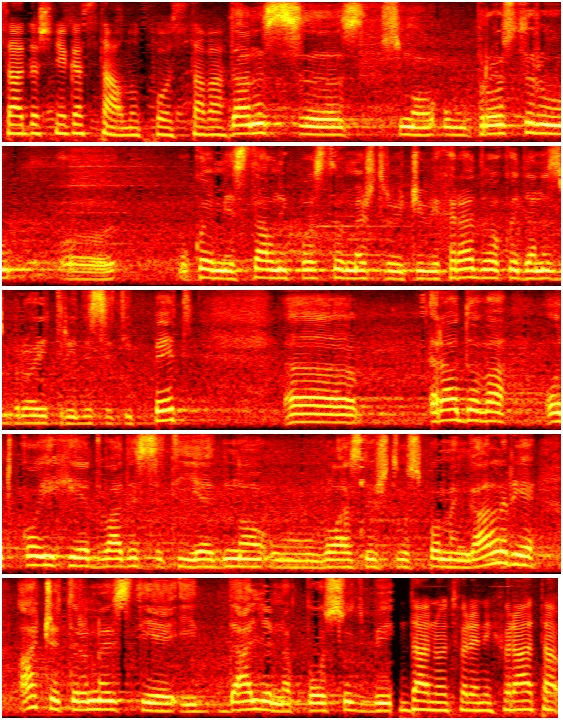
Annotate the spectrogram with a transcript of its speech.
sadašnjega stalnog postava. Danas e, smo u prostoru u kojem je stalni postav Meštrovićevih radova koji danas broji 35 uh, radova od kojih je 21 u vlasništvu spomen galerije, a 14 je i dalje na posudbi. Dan otvorenih vrata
